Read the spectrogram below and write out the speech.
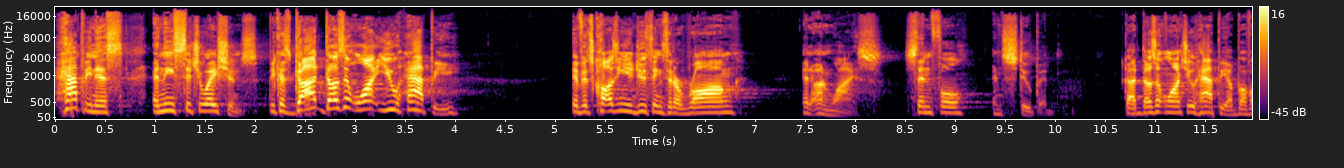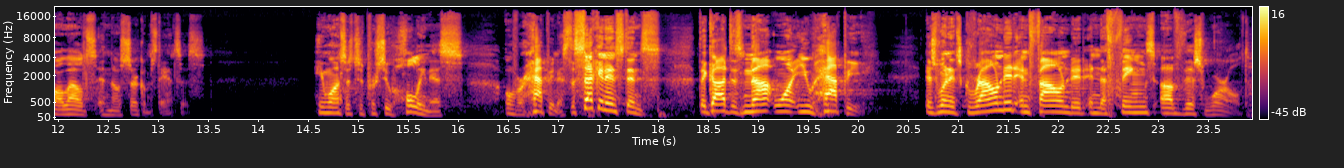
happiness in these situations because God doesn't want you happy if it's causing you to do things that are wrong and unwise, sinful and stupid. God doesn't want you happy above all else in those circumstances. He wants us to pursue holiness over happiness. The second instance that God does not want you happy is when it's grounded and founded in the things of this world.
